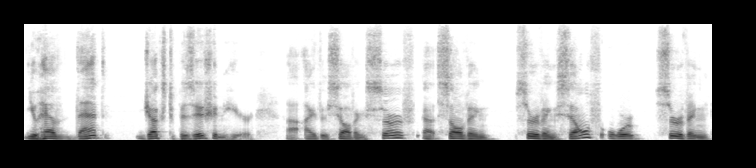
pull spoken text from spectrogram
you have that juxtaposition here, uh, either solving, serve, uh, solving, serving self or serving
